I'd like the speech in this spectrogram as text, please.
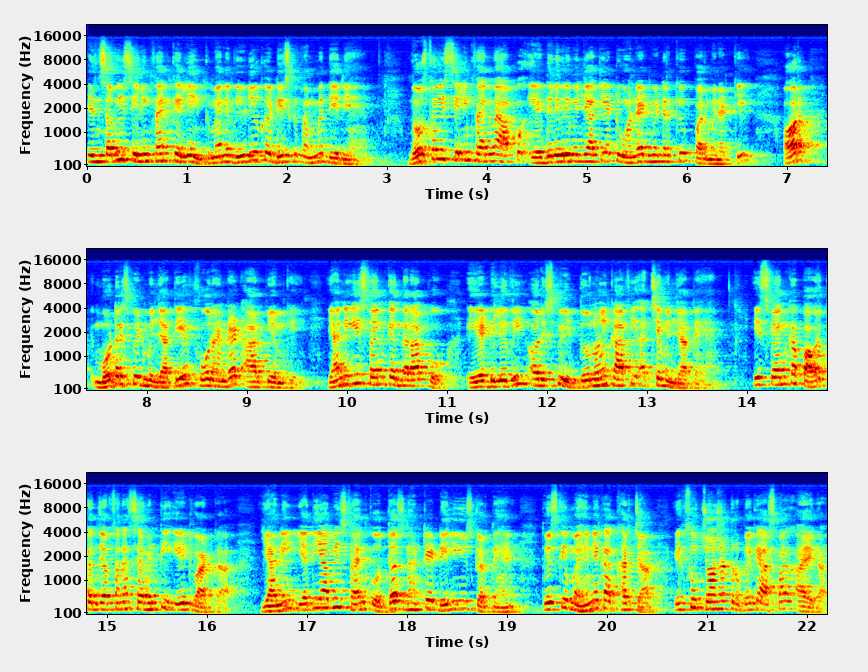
इन सभी सीलिंग फ़ैन के लिंक मैंने वीडियो के डिस्क्रिप्शन में दे दिए हैं। दोस्तों, इस सीलिंग फ़ैन में आपको एयर डिलीवरी मिल जाती है 200 मीटर क्यूब पर मिनट की और मोटर स्पीड मिल जाती है 400 आरपीएम की। यानी इस फ़ैन के अंदर आपको एयर डिलीवरी और स्पीड दोनों ही काफ़ी अच्छे मिल जाते हैं। इस फ़ैन का पावर कंजप्शन है 78 वाट का। यानी यदि आप इस फ़ैन को 10 घंटे डेली यूज़ करते हैं तो इसके महीने का खर्चा एक रुपए के आसपास आएगा।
